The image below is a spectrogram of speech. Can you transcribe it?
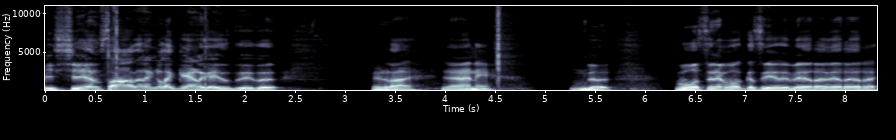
വിഷയം സാധനങ്ങളൊക്കെയാണ് കൈ ഇത്. എടാ ഞാനേ ബോസിനെ ഫോക്കസ് ചെയ്ത് വേറെ വേറെ വേറെ.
